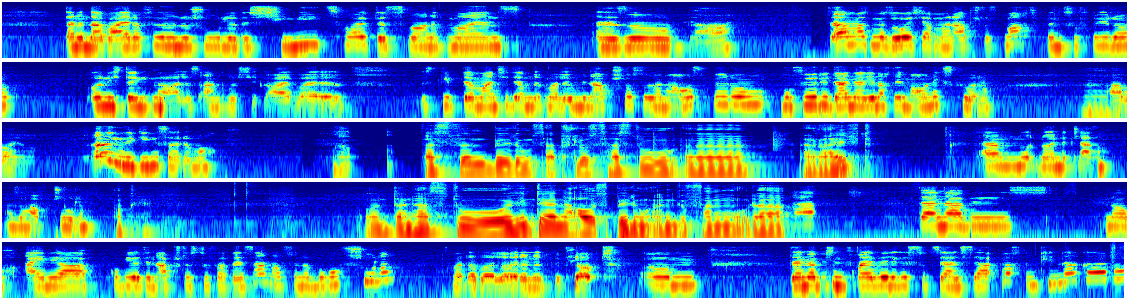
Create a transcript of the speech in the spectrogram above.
Dann in der weiterführenden Schule das Chemiezeug, das war nicht meins. Also ja, sagen wir es mal so, ich habe meinen Abschluss gemacht, ich bin zufrieden. Und ich denke mir, alles andere ist egal, weil es gibt ja manche, die haben nicht mal irgendwie einen Abschluss oder eine Ausbildung, wofür die dann ja je nachdem auch nichts können. Ja. Aber ja, irgendwie ging es halt immer. Was für einen Bildungsabschluss hast du äh, erreicht? Ähm, nur 9. Klasse, also Hauptschule. Okay. Und dann hast du hinterher eine Ausbildung angefangen oder? Dann habe ich noch ein Jahr probiert, den Abschluss zu verbessern auf so einer Berufsschule. Hat aber leider nicht geklappt. Ähm, dann habe ich ein freiwilliges soziales Jahr gemacht im Kindergarten.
